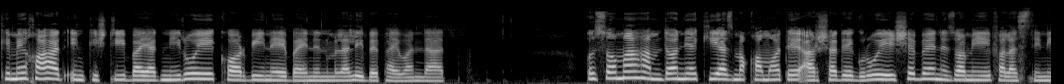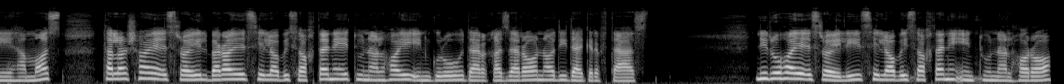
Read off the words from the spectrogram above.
که می خواهد این کشتی به یک نیروی کاربین بین المللی بپیوندد. اسامه همدان یکی از مقامات ارشد گروه شبه نظامی فلسطینی حماس تلاش های اسرائیل برای سیلابی ساختن تونل های این گروه در غزه را نادیده گرفته است. نیروهای اسرائیلی سیلابی ساختن این تونل ها را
